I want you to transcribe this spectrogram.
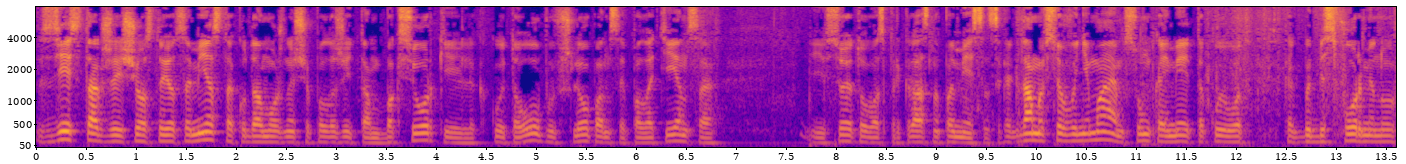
Здесь также еще остается место, куда можно еще положить там боксерки или какую-то обувь, шлепанцы, полотенца. И все это у вас прекрасно поместится. Когда мы все вынимаем, сумка имеет такую вот как бы бесформенную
